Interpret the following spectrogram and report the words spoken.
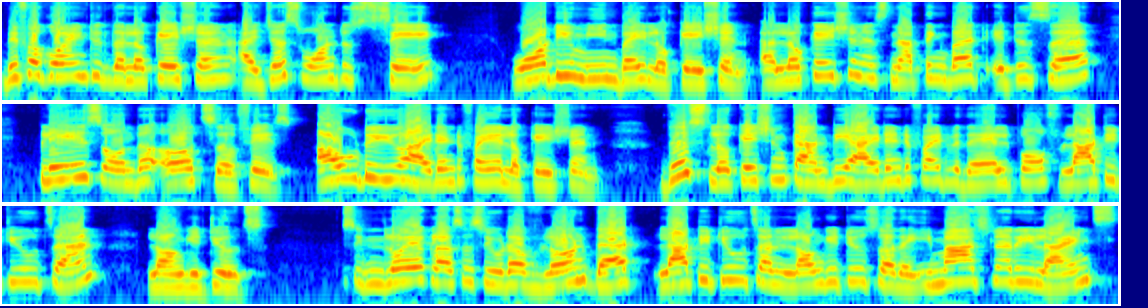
Before going to the location, I just want to say what do you mean by location? A location is nothing but it is a place on the earth's surface. How do you identify a location? This location can be identified with the help of latitudes and longitudes. In lower classes you would have learned that latitudes and longitudes are the imaginary lines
